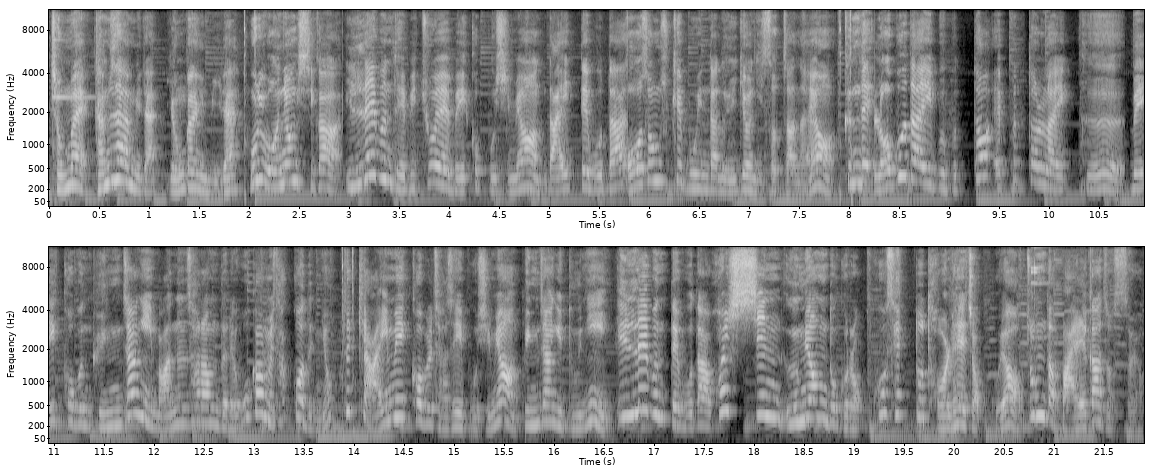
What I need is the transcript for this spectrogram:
정말 감사합니다. 영광입니다. 우리 원영 씨가 11 데뷔 초에 메이크업 보시면 나이 때보다 더 성숙해 보인다는 의견이 있었잖아요. 근데 러브다이브부터 애프터라이크 메이크업은 굉장히 많은 사람들의 호감을 샀거든요. 특히 아이 메이크업을 자세히 보시면 굉장히 눈이 11 때보다 훨씬 음영도 그렇고 색도 덜해졌고요. 좀 더 맑아졌어요.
